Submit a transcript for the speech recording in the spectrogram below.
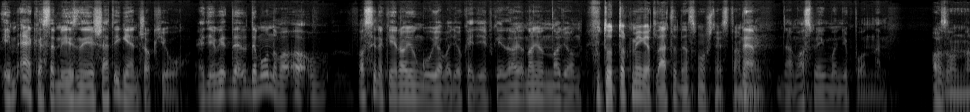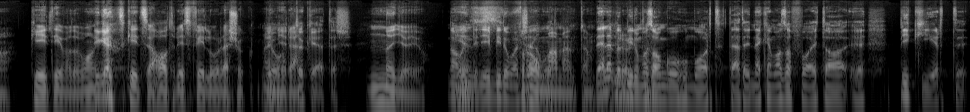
Én elkezdtem nézni, és hát igen, csak jó. Egyébként, de, de mondom, a, a Faszinak én rajongója vagyok egyébként. Nagyon-nagyon. Futottak még, látod, ezt most néztem Nem, meg. nem, azt még mondjuk pont nem. Azonnal. Két évad van, Igen? kétszer hat rész, fél órások. Mennyire? Jó, tökéletes. Nagyon jó. Na, mindegy, én bírom a csávot. mentem. De eleve bírom az angol humort. Tehát, hogy nekem az a fajta pikírt,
